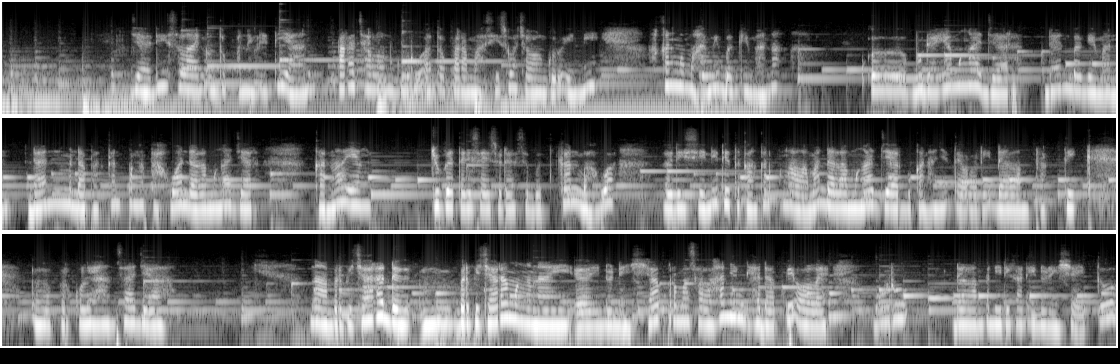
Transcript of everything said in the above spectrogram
jadi selain untuk penelitian, para calon guru atau para mahasiswa calon guru ini akan memahami bagaimana uh, budaya mengajar dan bagaimana dan mendapatkan pengetahuan dalam mengajar. Karena yang juga tadi saya sudah sebutkan bahwa uh, di sini ditekankan pengalaman dalam mengajar bukan hanya teori dalam praktik uh, perkuliahan saja. Nah, berbicara de, berbicara mengenai uh, Indonesia, permasalahan yang dihadapi oleh guru dalam pendidikan Indonesia itu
